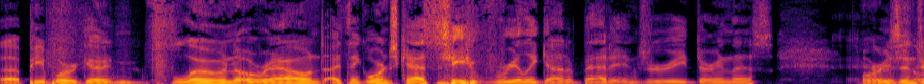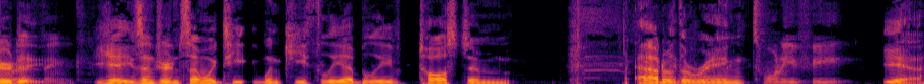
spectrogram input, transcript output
Uh, people are getting flown around. I think Orange Cassidy really got a bad injury during this. Or he's shoulder, injured I think. Yeah, he's injured in some way. T- when Keith Lee, I believe, tossed him out of the ring. Twenty feet. Yeah,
